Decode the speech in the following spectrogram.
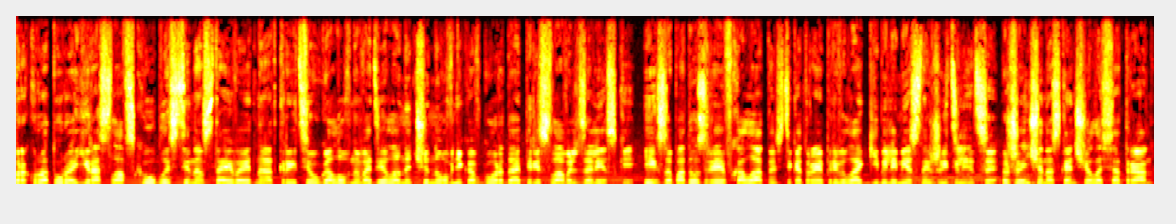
Прокуратура Ярославской области настаивает на открытии уголовного дела на чиновников города Переславль-Залесский. Их заподозрили в халатности, которая привела к гибели местной жительницы. Женщина скончалась от ран.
